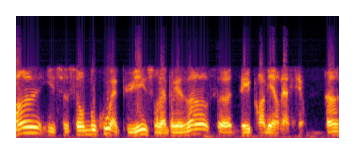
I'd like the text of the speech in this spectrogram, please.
Un, ils se sont beaucoup appuyés sur la présence euh, des Premières Nations. Hein?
